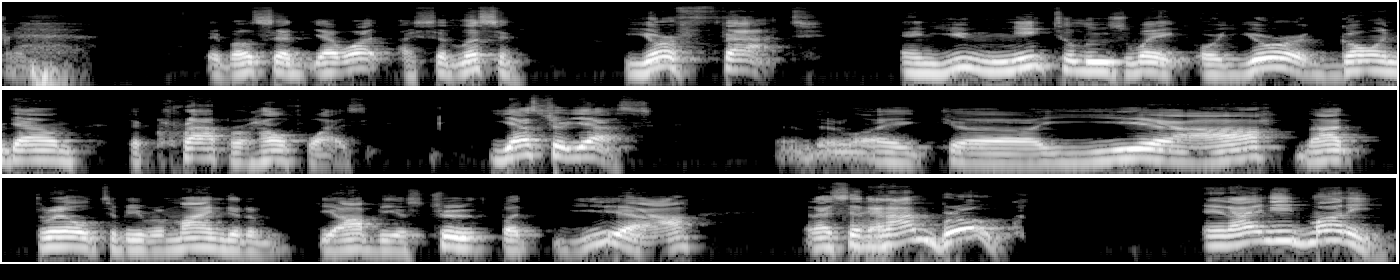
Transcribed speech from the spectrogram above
And they both said, Yeah, what? I said, Listen, you're fat and you need to lose weight or you're going down the crapper health wise. Yes or yes? And they're like, uh, Yeah, not thrilled to be reminded of the obvious truth, but yeah. And I said, And I'm broke and I need money.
